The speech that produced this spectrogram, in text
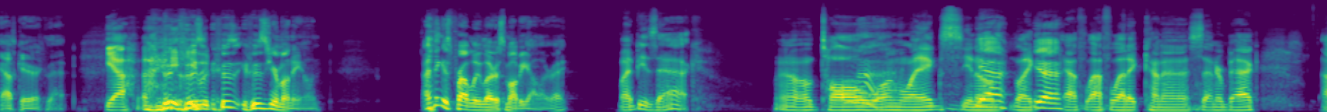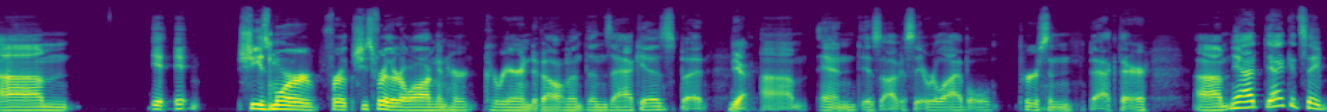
ask Eric that. Yeah, Who, who's, would, who's who's your money on? I think it's probably Larrys Mabiala, right? Might be Zach. I don't know, tall, Yeah. long legs, you know, Yeah, like yeah. athletic kind of center back. Um, it it she's more for she's further along in her career and development than Zach is, but Yeah, um, and is obviously a reliable person back there. Um, yeah, yeah, I could say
